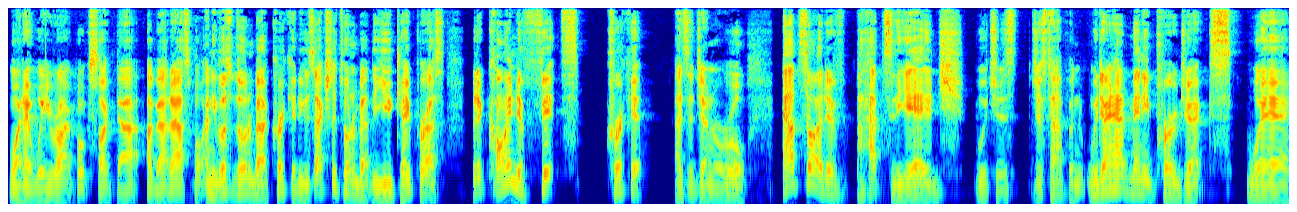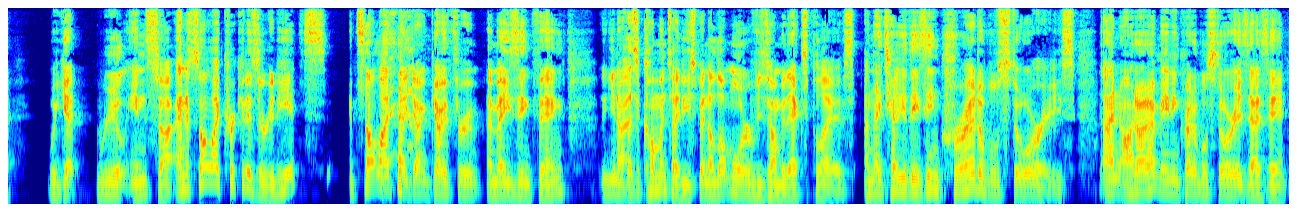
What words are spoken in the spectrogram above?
Why don't we write books like that about our sport? And he wasn't talking about cricket. He was actually talking about the UK press, but it kind of fits cricket as a general rule. Outside of perhaps The Edge, which has just happened, we don't have many projects where we get real insight. And it's not like cricketers are idiots. It's not like they don't go through amazing things. You know, as a commentator, you spend a lot more of your time with ex players and they tell you these incredible stories. And I don't mean incredible stories as in,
